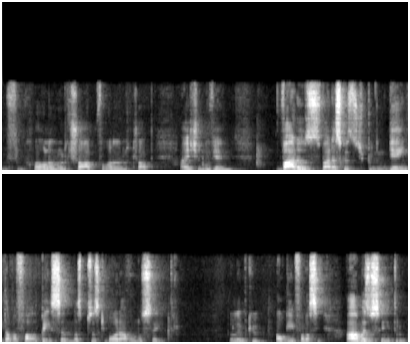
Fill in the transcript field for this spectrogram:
Enfim, foi rolando workshop, foi rolando workshop, a gente não via vários, várias coisas, tipo, ninguém tava falando, pensando nas pessoas que moravam no centro. Eu lembro que alguém falou assim, ah, mas o centro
